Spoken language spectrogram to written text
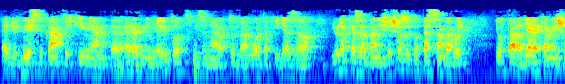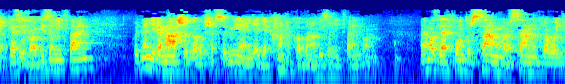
együtt néztük át, hogy ki milyen eredményre jutott. Bizonyára többen voltak így ezzel a gyülekezetben is, és az jutott eszembe, hogy ott áll a gyerekem és a kezébe a bizonyítvány, hogy mennyire másodlagos az, hogy milyen jegyek vannak abban a bizonyítványban. Hanem az lehet fontos számomra, számunkra, hogy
